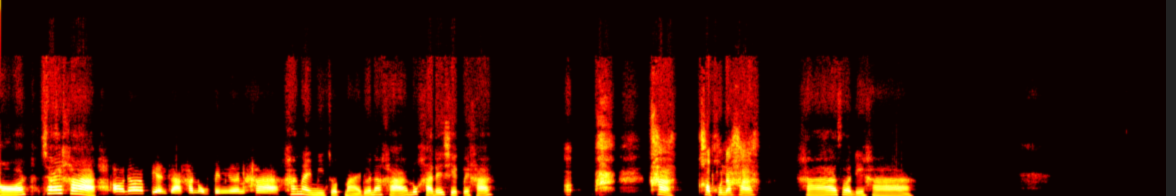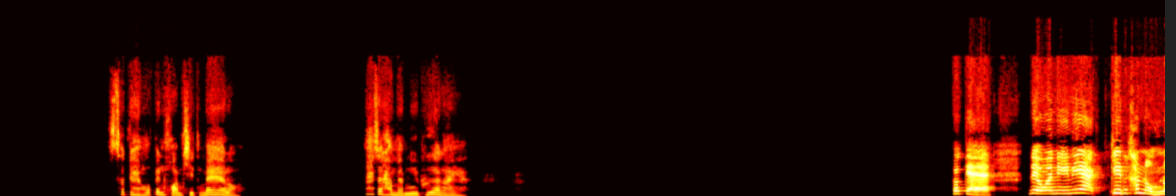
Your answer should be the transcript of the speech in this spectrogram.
อ๋อ ใช่ค่ะ ออเดอร์เปลี่ยนจากขนมเป็นเงินค่ะ ข้างในมีจดหมายด้วยนะคะ ลูกค้าได้เช็คไหมคะเอ่อ ค่ะ ขอบคุณนะคะ ค่ะ สวัสดีค่ะ แสดงว่าเป็นความคิดแม่เหรอ แม่จะทำแบบนี้เพื่ออะไรอะก็แก เดี๋ยววันนี้เนี่ย กินขนมน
